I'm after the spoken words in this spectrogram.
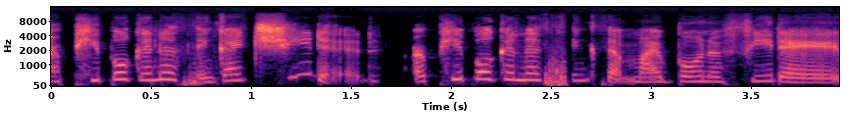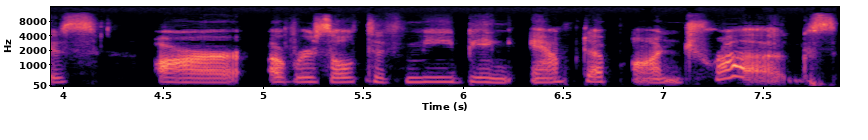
are people going to think I cheated? Are people going to think that my bona fides are a result of me being amped up on drugs.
